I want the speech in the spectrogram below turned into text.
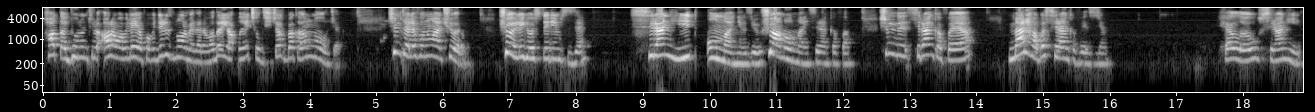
Hatta görüntülü arama bile yapabiliriz. Normal aramada yapmaya çalışacağız. Bakalım ne olacak. Şimdi telefonumu açıyorum. Şöyle göstereyim size. Siren Heat Online yazıyor. Şu an online Siren Kafa. Şimdi Siren Kafa'ya merhaba Siren Kafa yazacağım. Hello Siren Heat.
